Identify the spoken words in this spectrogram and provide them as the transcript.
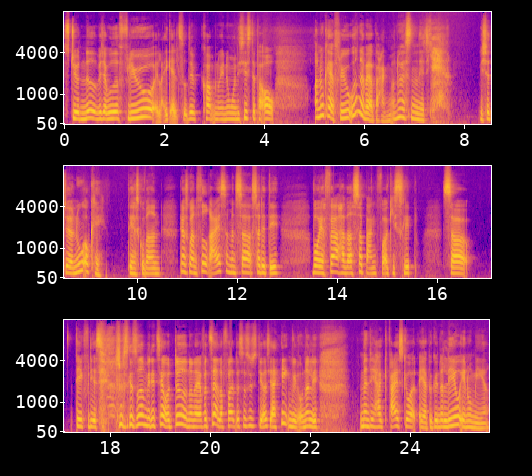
styrte ned, hvis jeg var ude at flyve, eller ikke altid, det kom nu i nogle af de sidste par år. Og nu kan jeg flyve uden at være bange, og nu er jeg sådan lidt, ja, yeah, hvis jeg dør nu, okay. Det har sgu været en, det har sgu været en fed rejse, men så, så er det det. Hvor jeg før har været så bange for at give slip. Så det er ikke fordi, jeg siger, at du skal sidde og meditere over døden, og når jeg fortæller folk det, så synes de også, at jeg er helt vildt underlig. Men det har faktisk gjort, at jeg er begyndt at leve endnu mere.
